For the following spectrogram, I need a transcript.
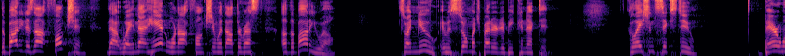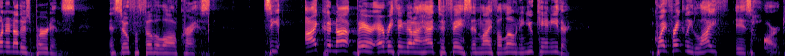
The body does not function that way, and that hand will not function without the rest of the body will. So I knew it was so much better to be connected. Galatians 6 2. Bear one another's burdens and so fulfill the law of Christ. See, I could not bear everything that I had to face in life alone, and you can't either. And quite frankly, life is hard.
